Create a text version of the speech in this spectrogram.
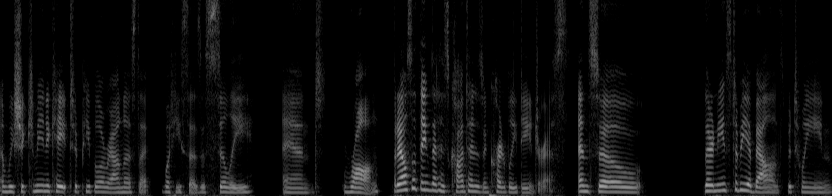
and we should communicate to people around us that what he says is silly and wrong. But I also think that his content is incredibly dangerous. And so there needs to be a balance between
